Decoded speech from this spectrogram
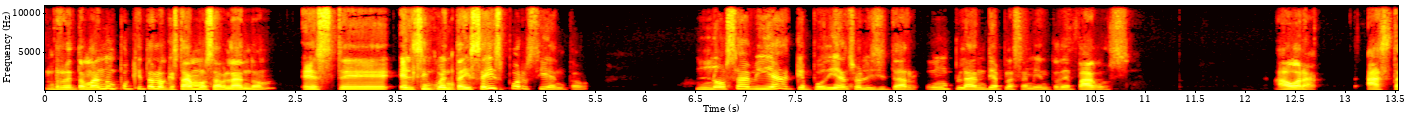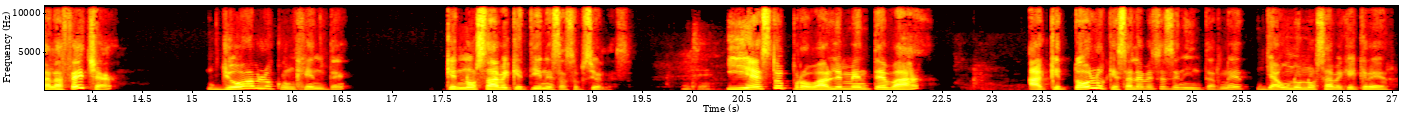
retomando un poquito lo que estábamos hablando, este, el 56% no sabía que podían solicitar un plan de aplazamiento de pagos. Ahora, hasta la fecha, yo hablo con gente que no sabe que tiene esas opciones. Y esto probablemente va a que todo lo que sale a veces en internet, ya uno no sabe qué creer.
